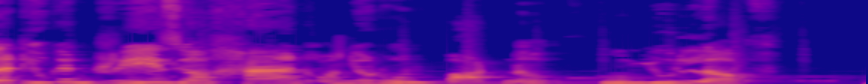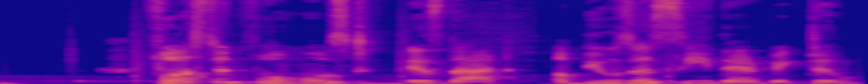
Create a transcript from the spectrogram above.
that you can raise your hand on your own partner whom you love. First and foremost is that abusers see their victim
